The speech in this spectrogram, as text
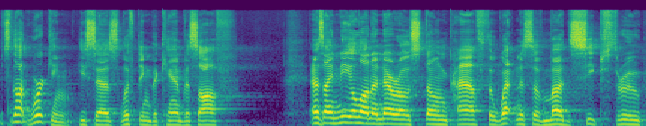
It's not working, he says, lifting the canvas off. As I kneel on a narrow stone path, the wetness of mud seeps through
